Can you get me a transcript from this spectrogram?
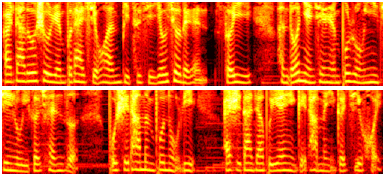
而大多数人不太喜欢比自己优秀的人，所以很多年轻人不容易进入一个圈子。不是他们不努力，而是大家不愿意给他们一个机会。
